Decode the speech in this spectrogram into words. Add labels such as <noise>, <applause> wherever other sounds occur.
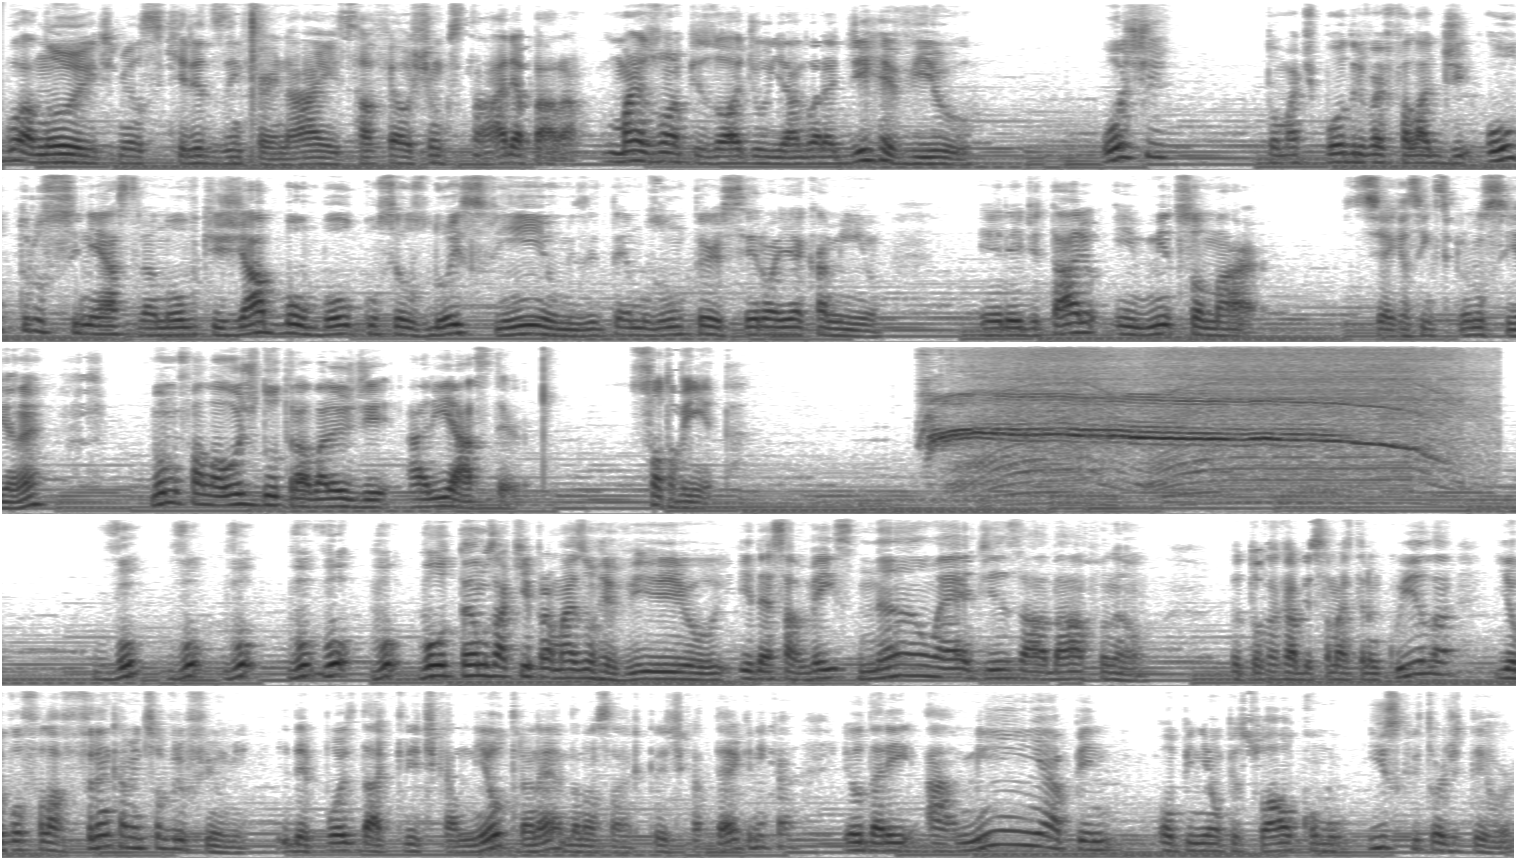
Boa noite, meus queridos infernais. Rafael Chunks na área para mais um episódio e agora de review. Hoje, Tomate Podre vai falar de outro cineasta novo que já bombou com seus dois filmes e temos um terceiro aí a caminho: Hereditário e Midsommar. Se é que é assim que se pronuncia, né? Vamos falar hoje do trabalho de Ari Aster. Solta a vinheta. Vou, vou, vou, vou, vou. Voltamos aqui para mais um review e dessa vez não é desabafo não. Eu tô com a cabeça mais tranquila e eu vou falar francamente sobre o filme. E depois da crítica neutra, né, da nossa crítica técnica, eu darei a minha opinião pessoal como escritor de terror.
